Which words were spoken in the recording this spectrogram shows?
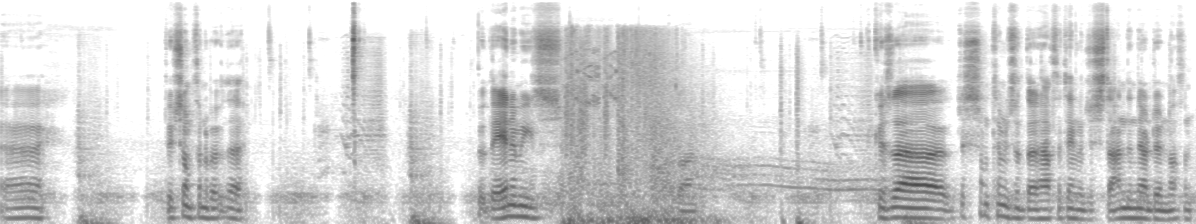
uh, do something about the, about the enemies. Because, uh, just sometimes half the time they're just standing there doing nothing.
